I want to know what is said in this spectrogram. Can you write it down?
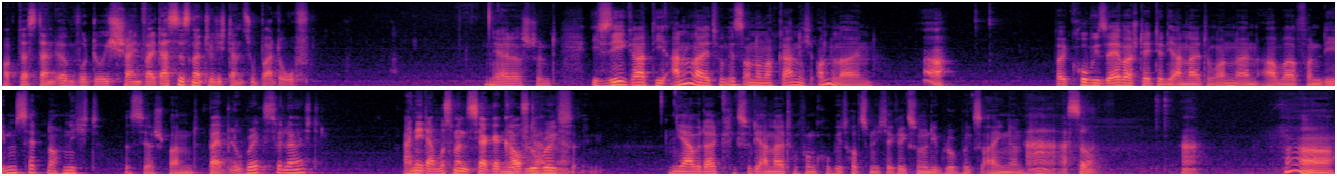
ob das dann irgendwo durchscheint, weil das ist natürlich dann super doof. Ja, das stimmt. Ich sehe gerade, die Anleitung ist auch noch gar nicht online. Ah. Bei Kobi selber steht ja die Anleitung online, aber von dem Set noch nicht. Das ist ja spannend. Bei Bluebricks vielleicht? Ah nee, da muss man es ja gekauft nee, haben. Ja. ja. aber da kriegst du die Anleitung von Kobi trotzdem nicht. Da kriegst du nur die Bluebricks eigenen. Ah, ach so. Ah. Ah.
